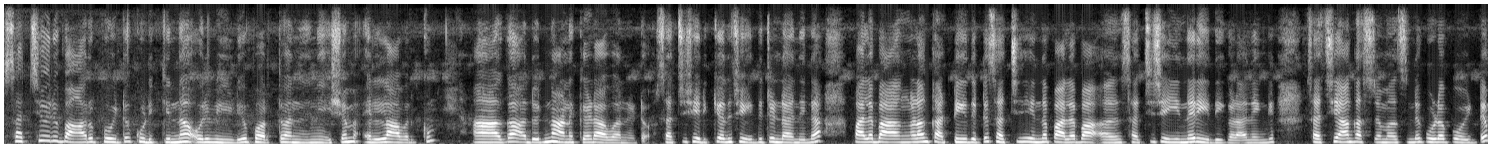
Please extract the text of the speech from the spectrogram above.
സച്ചി ഒരു ബാറിൽ പോയിട്ട് കുടിക്കുന്ന ഒരു വീഡിയോ പുറത്ത് വന്നതിന് ശേഷം എല്ലാവർക്കും ആകെ അതൊരു നാണക്കേടാവുകയാണ് കേട്ടോ. സച്ചി ശരിക്കും അത് ചെയ്തിട്ടുണ്ടായിരുന്നില്ല. പല ഭാഗങ്ങളും കട്ട് ചെയ്തിട്ട് സച്ചി ചെയ്യുന്ന പല സച്ചി ചെയ്യുന്ന രീതികൾ അല്ലെങ്കിൽ സച്ചി ആ കസ്റ്റമേഴ്സിന്റെ കൂടെ പോയിട്ട്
